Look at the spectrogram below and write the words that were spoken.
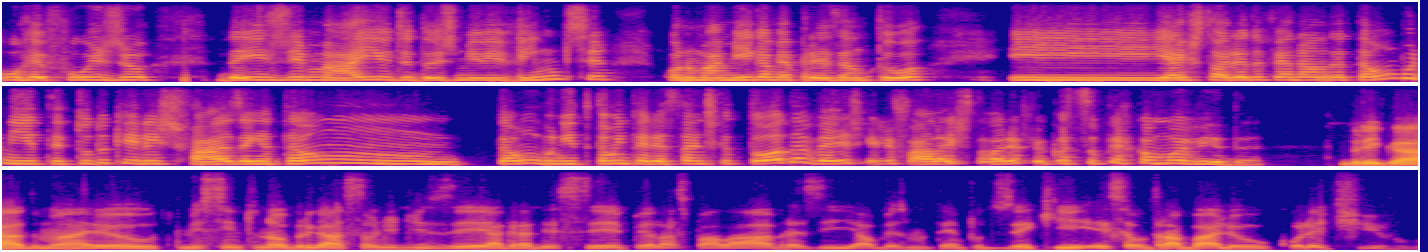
o refúgio desde maio de 2020, quando uma amiga me apresentou, e a história do Fernando é tão bonita e tudo que eles fazem é tão, tão bonito, tão interessante, que toda vez que ele fala a história, eu fico super comovida. Obrigado, Mário. Eu me sinto na obrigação de dizer, agradecer pelas palavras e, ao mesmo tempo, dizer que esse é um trabalho coletivo.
